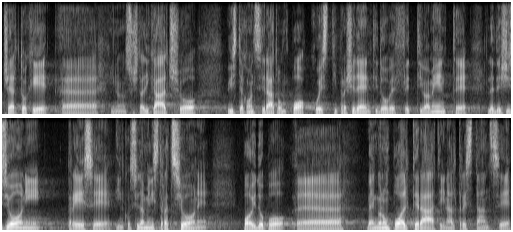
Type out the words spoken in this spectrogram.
certo che eh, in una società di calcio, visto e considerato un po' questi precedenti dove effettivamente le decisioni prese in consiglio di amministrazione poi dopo eh, vengono un po' alterate in altre istanze,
